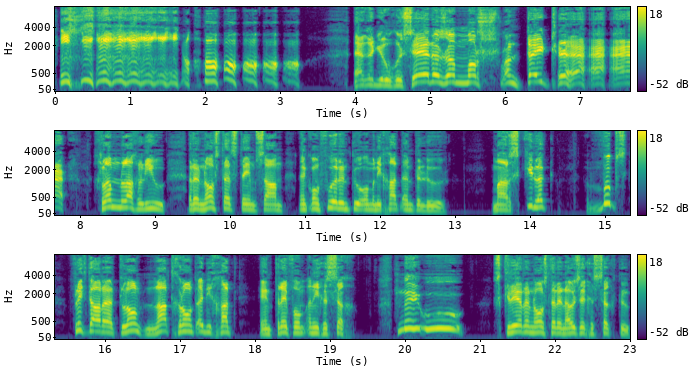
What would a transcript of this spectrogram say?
Ek het jou gesê dis 'n mors van tyd. Glimlag leeu, renoster stem saam en kom vorentoe om in die gat in te loer. Maar skielik, woeps, vlieg daar 'n klont nat grond uit die gat en tref hom in die gesig. "Nee, ooh!" skree renoster en hou sy gesig toe.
